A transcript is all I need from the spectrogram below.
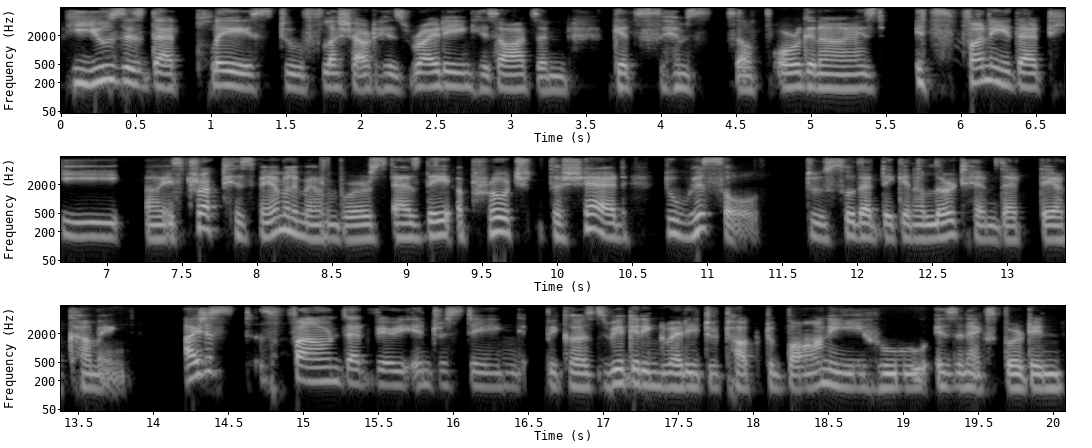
He uses that place to flesh out his writing, his thoughts, and gets himself organized it's funny that he uh, instruct his family members as they approach the shed to whistle to so that they can alert him that they're coming. I just found that very interesting because we're getting ready to talk to Bonnie, who is an expert in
